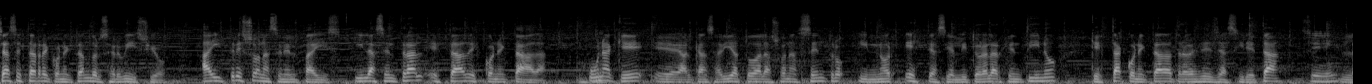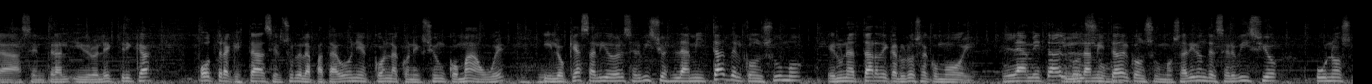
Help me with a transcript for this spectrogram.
Ya se está reconectando el servicio. Hay tres zonas en el país y la central está desconectada. Una que eh, alcanzaría toda la zona centro y noreste hacia el litoral argentino, que está conectada a través de Yacyretá, Sí. la central hidroeléctrica. Otra que está hacia el sur de la Patagonia con la conexión Comahue. Y lo que ha salido del servicio es la mitad del consumo en una tarde calurosa como hoy. La mitad del consumo. La mitad del consumo. Salieron del servicio unos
